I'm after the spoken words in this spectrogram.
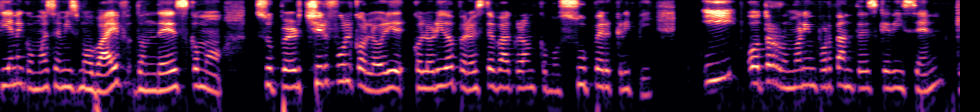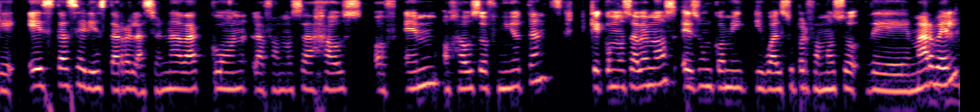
tiene como ese mismo vibe, donde es como súper cheerful, colorido, pero este background como súper creepy. Y otro rumor importante es que dicen que esta serie está relacionada con la famosa House of M o House of Mutants, que como sabemos es un cómic igual súper famoso de Marvel.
